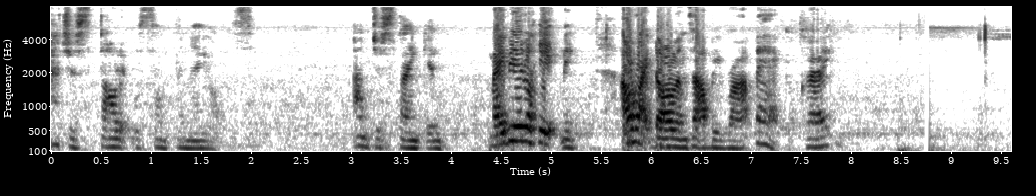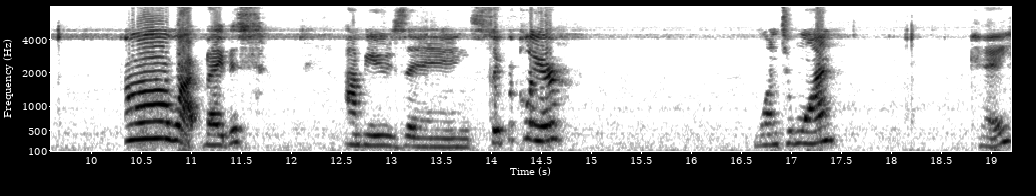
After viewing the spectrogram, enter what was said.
I just thought it was something else. I'm just thinking. Maybe it'll hit me. Alright, darlings, I'll be right back, okay? Alright, babies. I'm using Super Clear. One to one. Okay.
